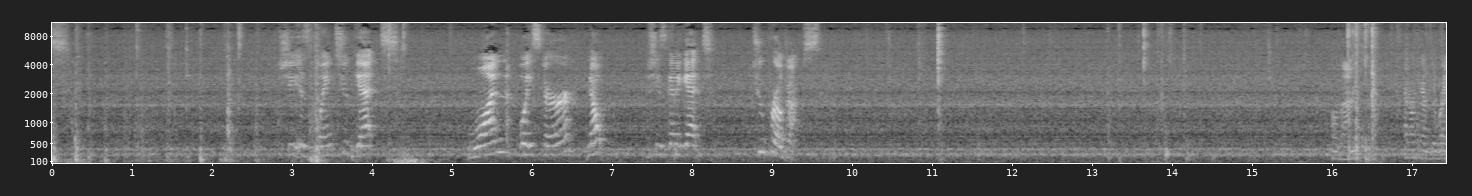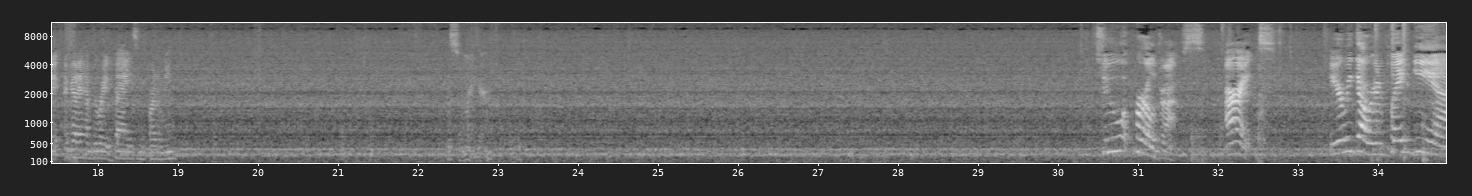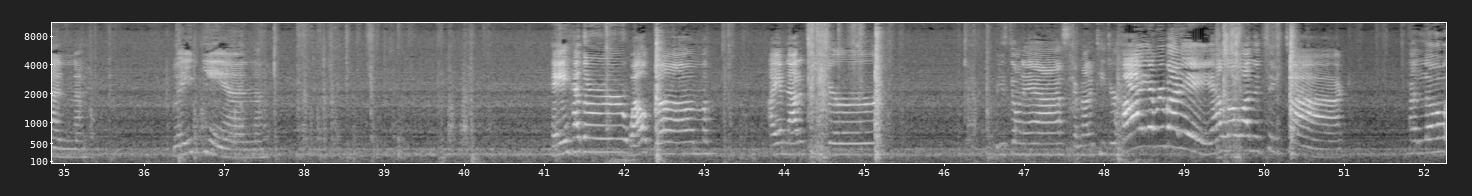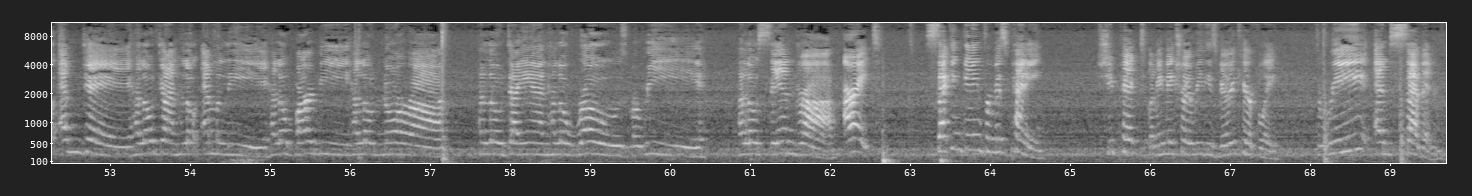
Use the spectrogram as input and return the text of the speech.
She is going to get one oyster. Nope. She's going to get two pearl drops. Hold on. I don't have the right, I gotta have the right bags in front of me. This one right here. Two pearl drops. All right, here we go. We're gonna play again. Play again. Hey Heather, welcome. I am not a teacher. Don't ask. I'm not a teacher. Hi, everybody. Hello on the TikTok. Hello, MJ. Hello, John. Hello, Emily. Hello, Barbie. Hello, Nora. Hello, Diane. Hello, Rose. Marie. Hello, Sandra. All right. Second game for Miss Penny. She picked, let me make sure I read these very carefully. Three and seven.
